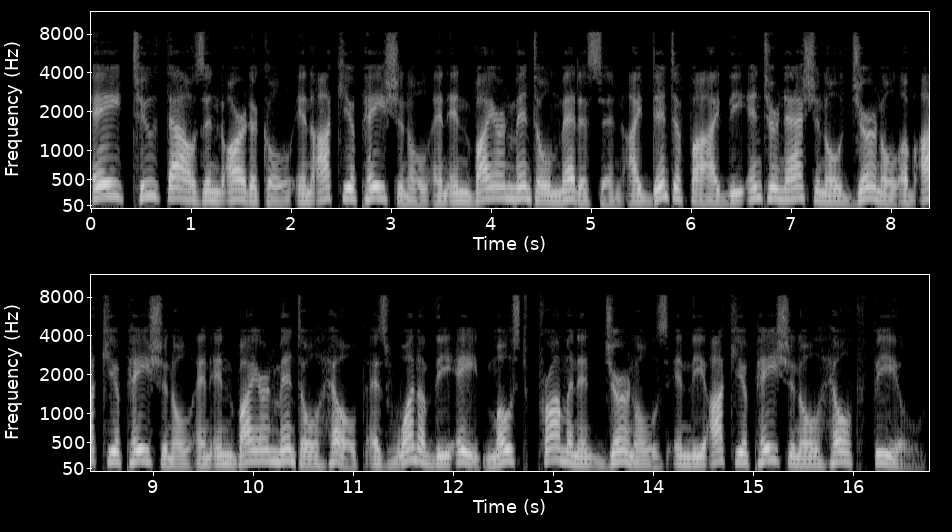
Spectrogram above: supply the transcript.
A 2000 article in Occupational and Environmental Medicine identified the International Journal of Occupational and Environmental Health as one of the eight most prominent journals in the occupational health field.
